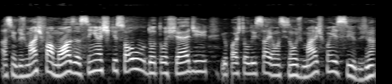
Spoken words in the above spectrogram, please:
assim, dos mais famosos, assim, acho que só o Dr. Shed e o pastor Luiz Saião assim, são os mais conhecidos, né?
